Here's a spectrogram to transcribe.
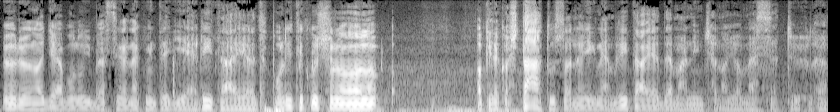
Őről nagyjából úgy beszélnek, mint egy ilyen retired politikusról, akinek a státusza még nem retired, de már nincsen nagyon messze tőle.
